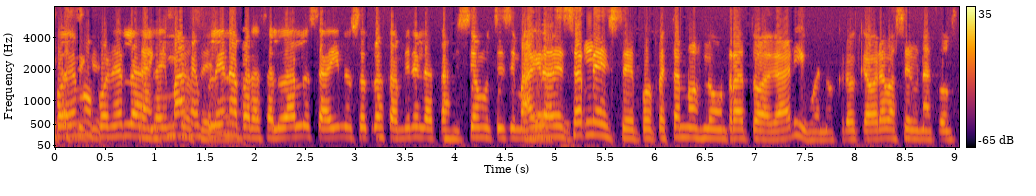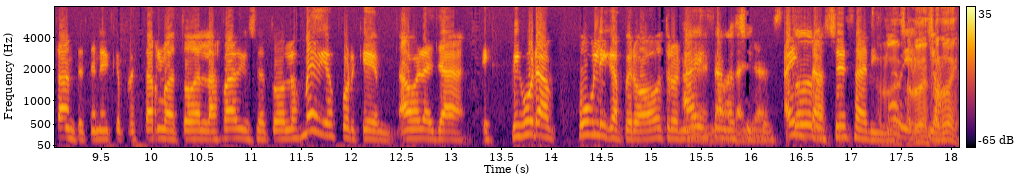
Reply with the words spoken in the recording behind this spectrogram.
Podemos poner la, imagen plena para saludarlos ahí nosotros también en la transmisión. Muchísimas gracias. Agradecerles eh, por prestárnoslo un rato a Gary. Bueno, creo que ahora va a ser una constante tener que prestarlo a todas las radios y a todos los medios porque ahora ya es figura pública, pero a otro nivel. Ahí están los chicos. Ahí está César y... Saluden, saluden,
